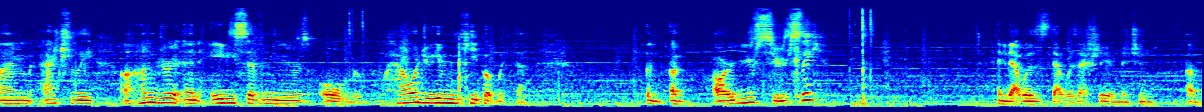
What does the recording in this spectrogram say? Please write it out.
I'm actually 187 years old. How would you even keep up with that? Uh, uh, are you seriously? And that was that was actually a mention. Um,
